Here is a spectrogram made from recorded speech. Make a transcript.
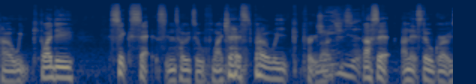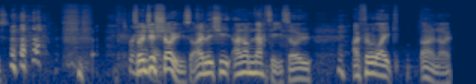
per week. So I do six sets in total for my chest per week, pretty much. Jesus. That's it, and it still grows. So it just shows. I literally, and I'm natty, so I feel like I don't know.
